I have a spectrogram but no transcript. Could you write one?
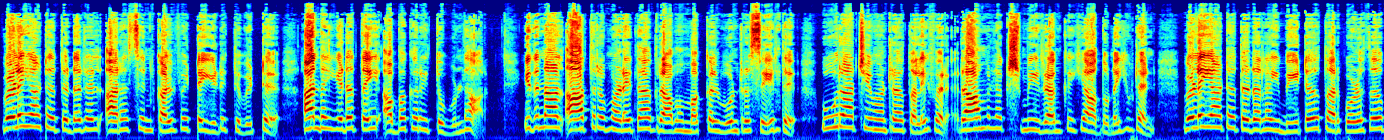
விளையாட்டு திடலில் அரசின் கல்வெட்டை இடித்துவிட்டு அந்த இடத்தை அபகரித்துள்ளார் இதனால் ஆத்திரமடைந்த கிராம மக்கள் ஒன்று சேர்ந்து ஊராட்சி மன்ற தலைவர் ராமலட்சுமி ரங்கையா துணையுடன் விளையாட்டு திடலை மீட்டு தற்பொழுது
